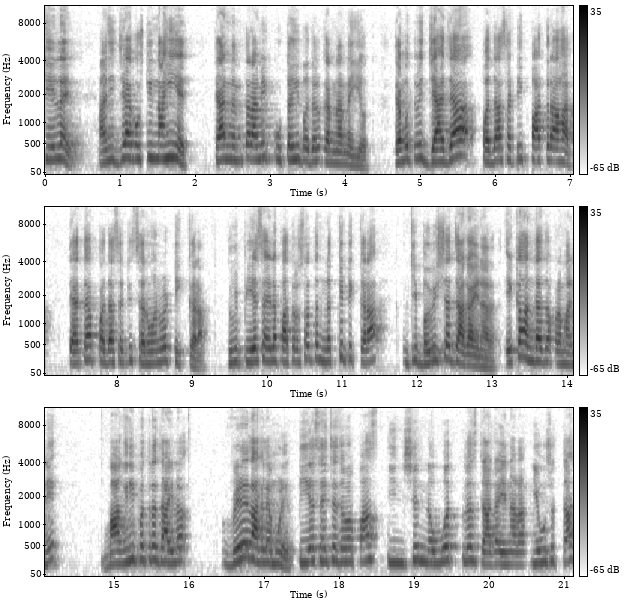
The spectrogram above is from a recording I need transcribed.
केलंय आणि ज्या गोष्टी नाही आहेत त्यानंतर आम्ही कुठंही बदल करणार नाही आहोत. त्यामुळे तुम्ही ज्या ज्या पदासाठी पात्र आहात त्या त्या पदासाठी सर्वांवर टिक करा. तुम्ही पी एस आयला पात्र असाल तर नक्की टिक करा की भविष्यात जागा येणार एका अंदाजाप्रमाणे मागणी पत्र जायला वेळ लागल्यामुळे पी एस आयच्या जवळपास तीनशे नव्वद प्लस जागा येणार येऊ शकतात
